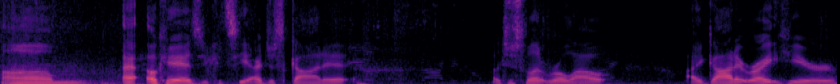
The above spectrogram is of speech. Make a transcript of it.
Um, I, okay, as you can see, I just got it. Let's just let it roll out. I got it right here.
